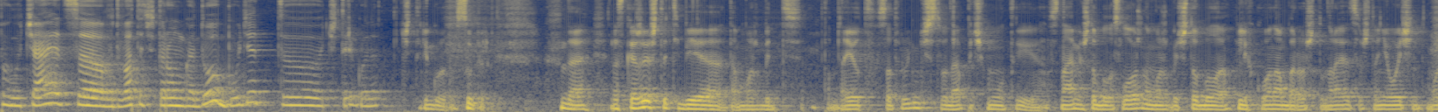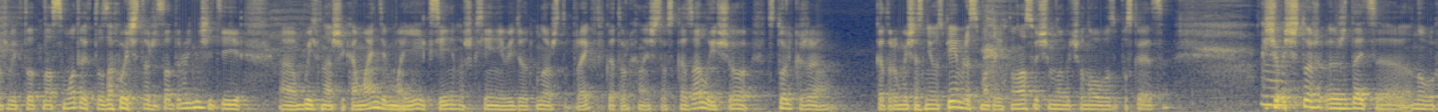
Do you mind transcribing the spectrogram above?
Получается, в 22 году будет 4 э, года. 4 года, супер. Да, расскажи, что тебе, там, может быть, там, дает сотрудничество, да, почему ты с нами, что было сложно, может быть, что было легко, наоборот, что нравится, что не очень. Может быть, кто-то нас смотрит, кто захочет тоже сотрудничать и э, быть в нашей команде, в моей, Ксении, потому что Ксения ведет множество проектов, о которых она сейчас рассказала, и еще столько же, которые мы сейчас не успеем рассмотреть, но у нас очень много чего нового запускается. Что, что ждать э, новых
